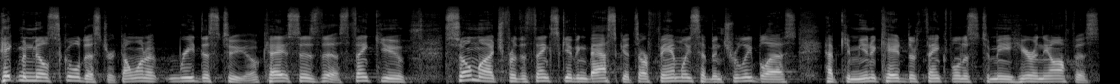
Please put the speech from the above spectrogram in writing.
Hickman Mills School District. I want to read this to you, okay? It says this Thank you so much for the Thanksgiving baskets. Our families have been truly blessed, have communicated their thankfulness to me here in the office.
